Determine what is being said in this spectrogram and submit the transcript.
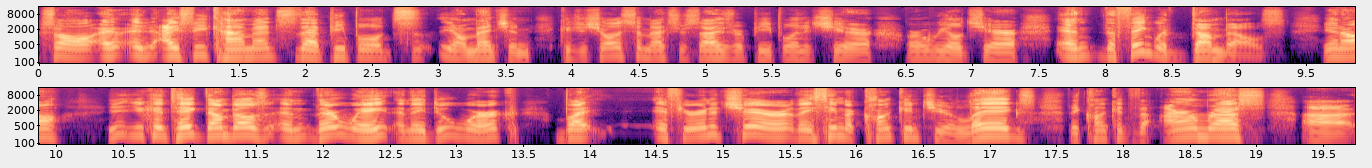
So, and, I see comments that people, you know, mention, could you show us some exercise for people in a chair or a wheelchair? And the thing with dumbbells, you know, you, you can take dumbbells and their weight and they do work, but if you're in a chair, they seem to clunk into your legs. They clunk into the armrests, uh,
